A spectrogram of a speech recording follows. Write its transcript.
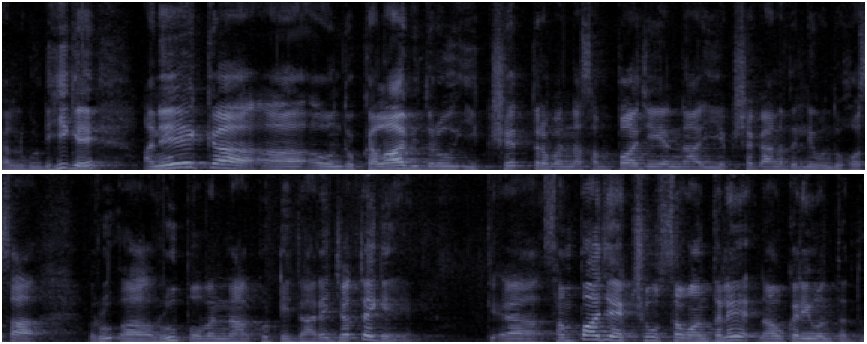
ಕಲ್ಗುಂಡಿ. ಹೀಗೆ ಅನೇಕ ಒಂದು ಕಲಾವಿದರು ಈ ಕ್ಷೇತ್ರವನ್ನು, ಸಂಪಾಜೆಯನ್ನು ಯಕ್ಷಗಾನದಲ್ಲಿ ಒಂದು ಹೊಸ ರೂ ರೂಪವನ್ನು ಕೊಟ್ಟಿದ್ದಾರೆ. ಜೊತೆಗೆ ಸಂಪಾಜೆ ಯಕ್ಷೋತ್ಸವ ಅಂತಲೇ ನಾವು ಕರೆಯುವಂಥದ್ದು.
